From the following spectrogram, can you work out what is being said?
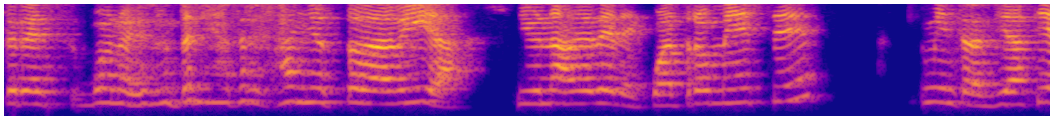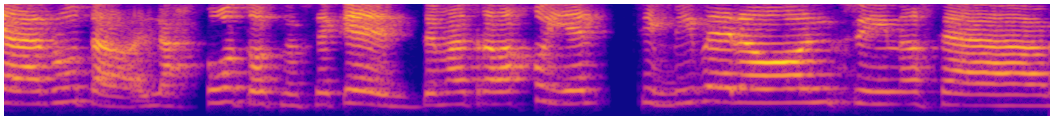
tres, bueno, yo no tenía tres años todavía, y una bebé de cuatro meses, mientras yo hacía la ruta, las fotos, no sé qué, el tema de trabajo, y él sin biberón, sin, o sea,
